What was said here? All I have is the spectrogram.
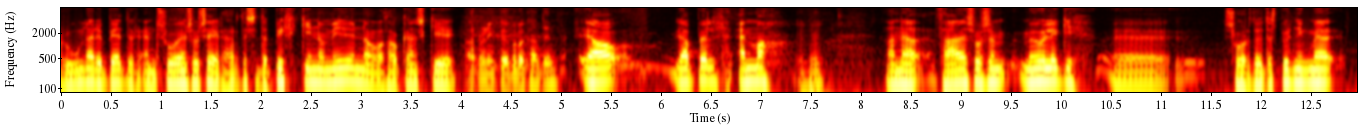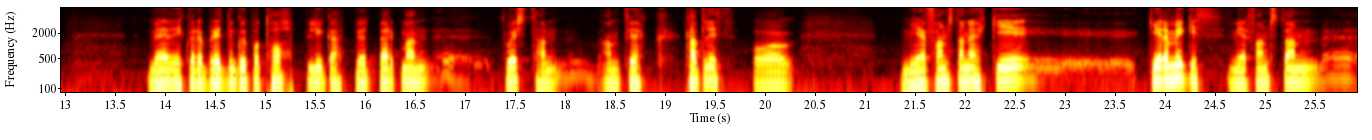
Rúnar er betur en svo eins og segir, það er að setja Birki inn á miðuna og þá kannski Arun Inga er bara á kantinn. Já jafnvel, Emma. Mm -hmm. þannig að það er svo sem möguleiki. Uh, svo er þetta spurning með með einhverja breytingu upp á topp líka. Björn Bergman uh, þú veist, hann, hann fekk kallið og mér fannst hann ekki gera mikið, mér fannst hann uh,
